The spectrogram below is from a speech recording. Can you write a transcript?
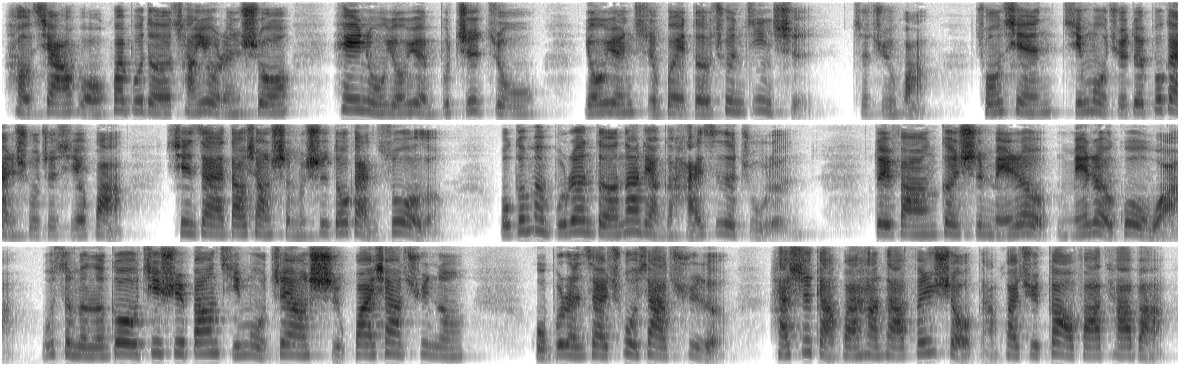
好家伙，怪不得常有人说黑奴永远不知足，永远只会得寸进尺。这句话，从前吉姆绝对不敢说这些话，现在倒像什么事都敢做了。我根本不认得那两个孩子的主人。对方更是没惹没惹过我啊，我怎么能够继续帮吉姆这样使坏下去呢？我不能再错下去了，还是赶快和他分手，赶快去告发他吧。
